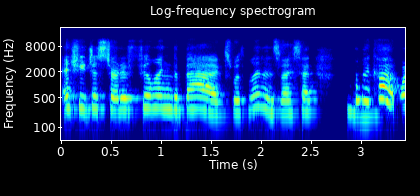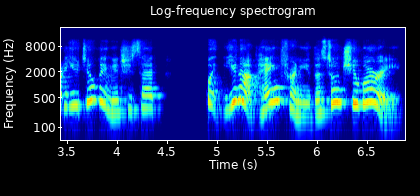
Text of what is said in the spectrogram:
and she just started filling the bags with linens. And I said, Oh my hmm. God, what are you doing? And she said, Wait, you're not paying for any of this. Don't you worry.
